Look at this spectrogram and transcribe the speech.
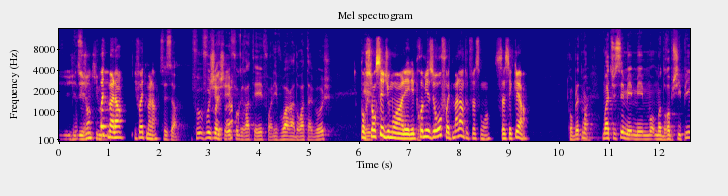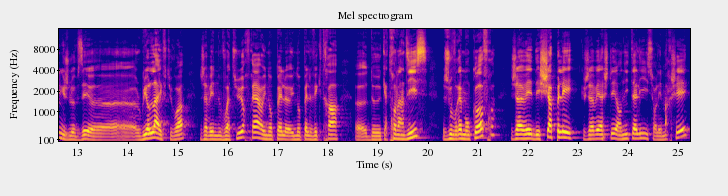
J'ai des gens qui. Il faut être malin. Il faut être malin. C'est ça. Il faut, faut, chercher, il faut gratter, il faut aller voir à droite, à gauche. Pour se lancer, du moins, les, les premiers euros, faut être malin de toute façon. Hein. Ça, c'est clair. Complètement. Moi, tu sais, mais, mais mon, dropshipping, je le faisais euh, real life, tu vois. J'avais une voiture, frère, une Opel, une Opel Vectra euh, de 90. J'ouvrais mon coffre. J'avais des chapelets que j'avais achetés en Italie sur les marchés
